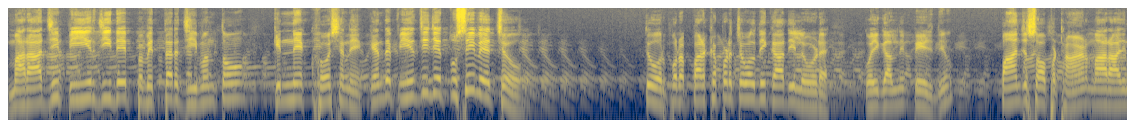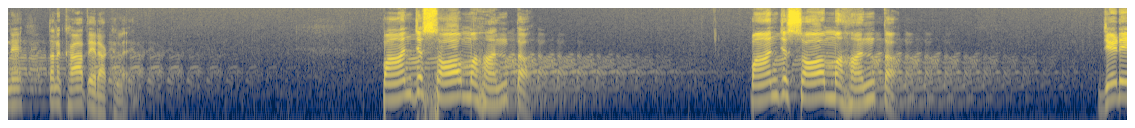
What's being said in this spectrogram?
ਮਹਾਰਾਜ ਜੀ, ਪੀਰ ਜੀ ਦੇ ਪਵਿੱਤਰ ਜੀਵਨ ਤੋਂ ਕਿੰਨੇ ਖੁਸ਼ ਨੇ। ਕਹਿੰਦੇ, ਪੀਰ ਜੀ, ਜੇ ਤੁਸੀਂ ਵਿੱਚ ਹੋ, ਤੇ ਹੋਰ ਪਰਖ ਪੜਚੋਲ ਦੀ ਕਾਦੀ ਲੋੜ ਹੈ? ਕੋਈ ਗੱਲ ਨਹੀਂ, ਭੇਜ ਦਿਓ। 500 ਪਠਾਨ ਮਹਾਰਾਜ ਨੇ ਤਨਖਾਹ ਤੇ ਰੱਖ ਲਏ। 500 ਮਹੰਤ 500 ਮਹੰਤ, ਜਿਹੜੇ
